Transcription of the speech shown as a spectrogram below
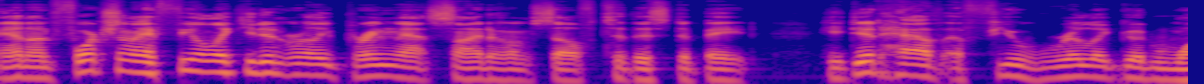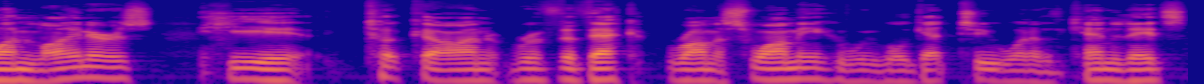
And unfortunately, I feel like he didn't really bring that side of himself to this debate. He did have a few really good one liners. He took on Vivek Ramaswamy, who we will get to, one of the candidates,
